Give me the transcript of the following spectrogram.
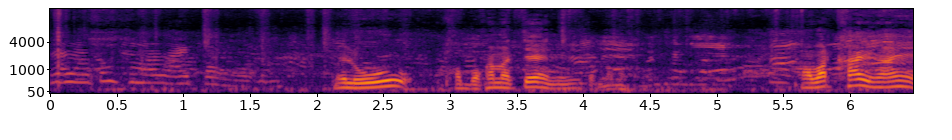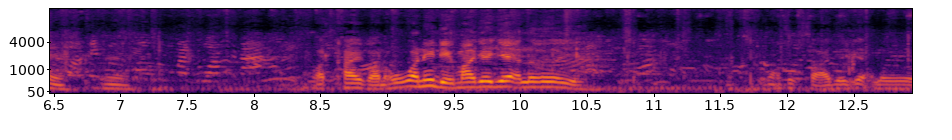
แล้วเราต้องทำอะไรก่อนไม่รู้ เขาบอกให้มาแจ้งนี้ก่อนนะมาวัดไข้ไงนี่วัดไข้ก่อน โอ้วันนี้เด็กมาเยอะแยะเลยนักศึกษาเยอะแยะเลย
